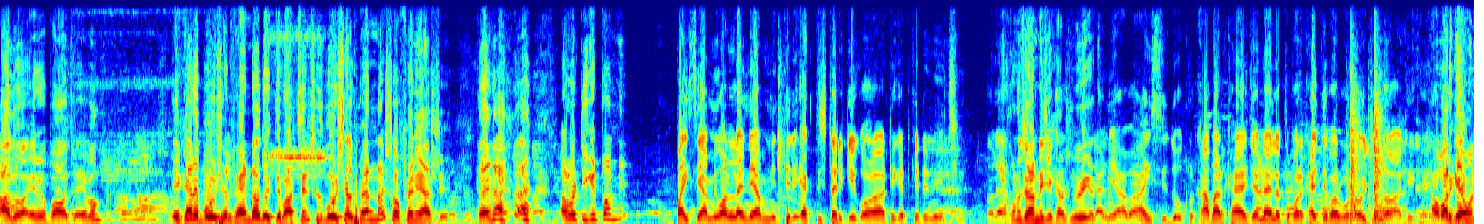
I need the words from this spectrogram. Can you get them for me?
হালুয়া, এরকম পাওয়া যায়। এবং এখানে বরিশাল ফ্যানটাও দেখতে পাচ্ছেন। শুধু বরিশাল ফ্যান না, সব ফ্যানে আসে। তাই না? আবার টিকিট পাননি? পাইছি। আমি অনলাইনে আপনি একত্রিশ তারিখে টিকিট কেটে নিয়েছি। তাহলে এখনও জানি যে খেলা শুরু হয়ে গেছে? আবার আইসি তো খাবার খাওয়া যায় নাহলে তো পরে খাইতে পারব না ওই জন্য আগে খাবার কেমন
